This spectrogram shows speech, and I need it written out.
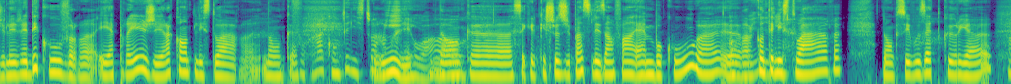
je les redécouvre et après, je raconte l'histoire. Donc, Vous racontez l'histoire oui, après. Wow. donc euh, c'est quelque chose, je pense, que les enfants aiment beaucoup, hein, Oh oui. raconter l'histoire. Donc, si vous êtes curieux Ah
